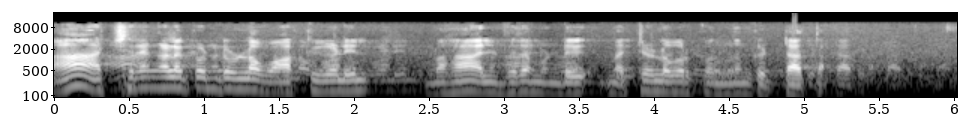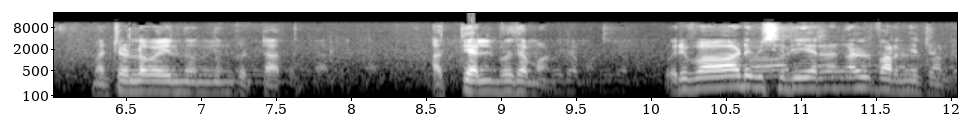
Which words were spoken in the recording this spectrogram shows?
ആ അക്ഷരങ്ങളെ കൊണ്ടുള്ള വാക്കുകളിൽ മഹാ അത്ഭുതമുണ്ട് മറ്റുള്ളവർക്കൊന്നും കിട്ടാത്ത മറ്റുള്ളവയിൽ നിന്നൊന്നും കിട്ടാത്ത അത്യത്ഭുതമാണ്. ഒരുപാട് വിശദീകരണങ്ങൾ പറഞ്ഞിട്ടുണ്ട്.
